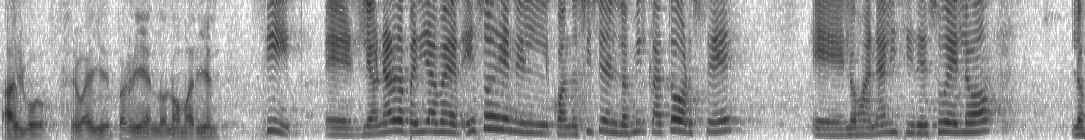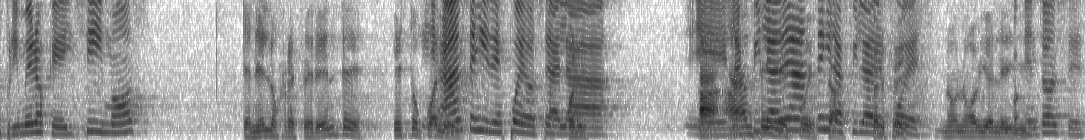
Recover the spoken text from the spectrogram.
algo se va a ir perdiendo, ¿no, Mariel? Sí, eh, Leonardo pedía ver, eso es en el, cuando se hizo en el 2014, eh, los análisis de suelo, los primeros que hicimos, ¿Tenés los referentes? ¿Esto eh, cuál es? antes y después, o sea, Ah, la, eh, Ah, la fila de después, antes y la fila de después. No, no había leído. Entonces,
